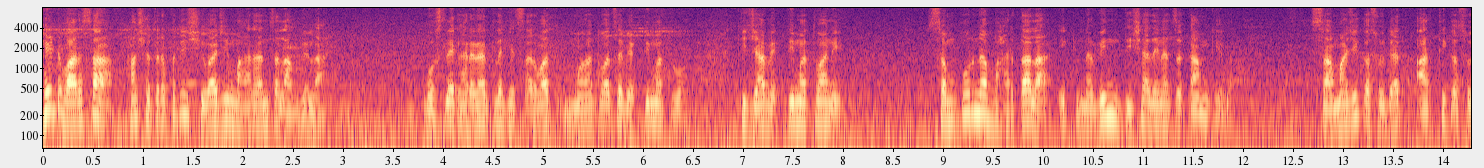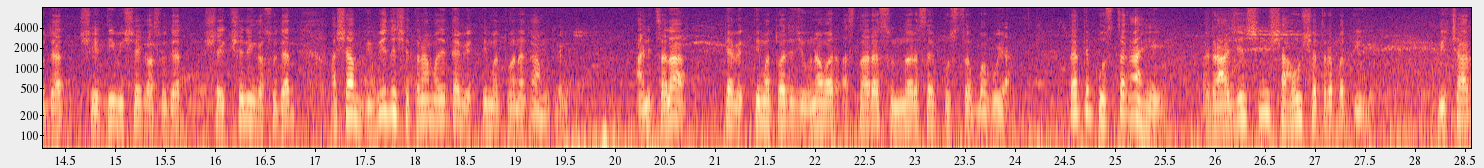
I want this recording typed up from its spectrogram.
थेट वारसा हा छत्रपती शिवाजी महाराजांचा लाभलेला आहे. भोसले घराण्यातलं हे सर्वात महत्त्वाचं व्यक्तिमत्व की ज्या व्यक्तिमत्वाने संपूर्ण भारताला एक नवीन दिशा देण्याचं काम केलं. सामाजिक असू द्यात आर्थिक असू द्यात शेतीविषयक असू द्यात शैक्षणिक असू द्यात अशा विविध क्षेत्रामध्ये त्या व्यक्तिमत्वानं काम केलं. आणि चला त्या व्यक्तिमत्वाच्या जीवनावर असणारं सुंदर असं पुस्तक बघूया. तर ते पुस्तक आहे राजश्री शाहू छत्रपती विचार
